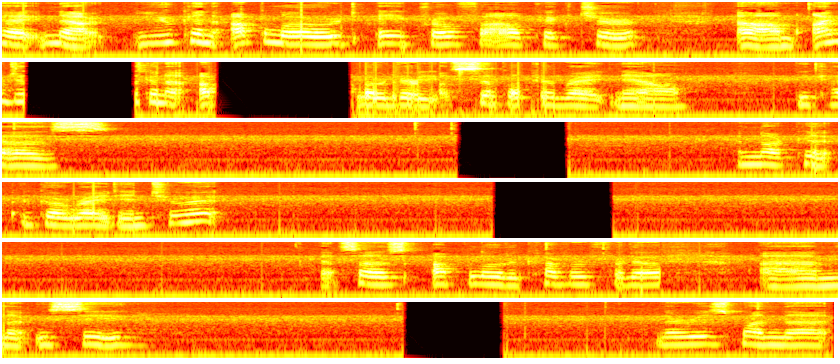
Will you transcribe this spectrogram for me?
Okay, now you can upload a profile picture. Um, I'm just going to upload a very simple picture right now because I'm not going to go right into it. It says upload a cover photo. Um, let me see. There is one that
